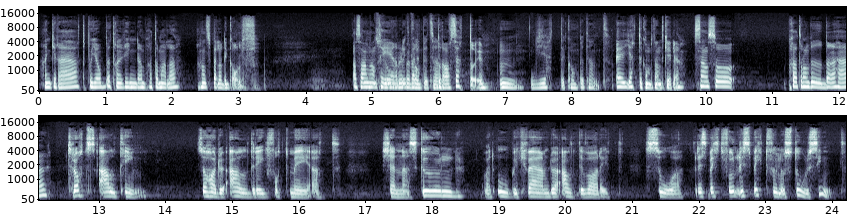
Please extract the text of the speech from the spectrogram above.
Han grät på jobbet, han ringde, han pratade med alla. Han spelade golf. Alltså han Otroligt hanterade det på ett väldigt kompetent. bra sätt då ju. Mm, jättekompetent. Eh, jättekompetent kille. Sen så pratar de vidare här. Trots allting så har du aldrig fått mig att känna skuld, varit obekväm. Du har alltid varit så respektfull, respektfull och storsint.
